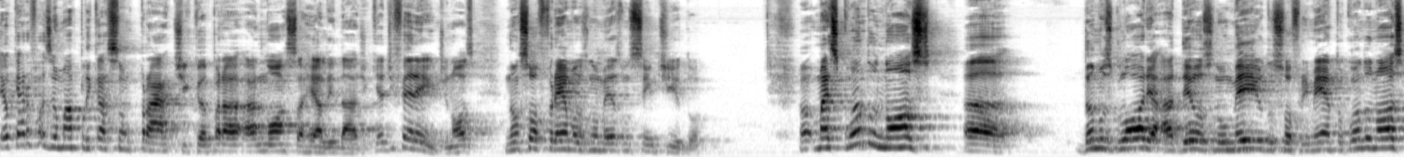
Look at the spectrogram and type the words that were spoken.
eu quero fazer uma aplicação prática para a nossa realidade, que é diferente, nós não sofremos no mesmo sentido. Mas quando nós ah, damos glória a Deus no meio do sofrimento, quando nós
